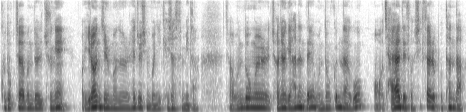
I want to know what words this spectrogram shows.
구독자분들 중에 어, 이런 질문을 해주신 분이 계셨습니다. 자, 운동을 저녁에 하는데 운동 끝나고 어, 자야 돼서 식사를 못 한다.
